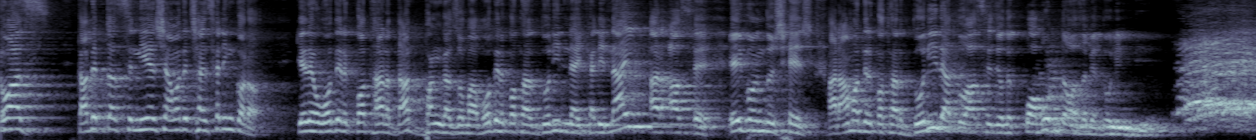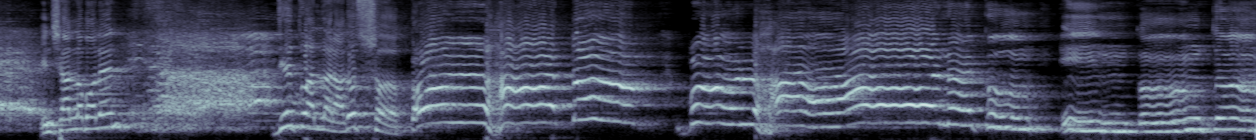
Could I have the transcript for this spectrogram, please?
ওয়াজ তাদের কাছে নিয়ে এসে আমাদের সেটিং করো। কিন্তু ওদের কথার দাঁত ভাঙ্গা জবাব, ওদের কথার দলিল নাই, খালি নাই আর আছে। এই বন্ধু শেষ। আর আমাদের কথার দলিল এত আছে যে ওদের কবর দেওয়া যাবে দলিল দিয়ে। ইনশাল্লাহ বলেন? যেহেতু আল্লাহর আদর্শ কল হাতুম বুরহানাকুম ইন কুনতুম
